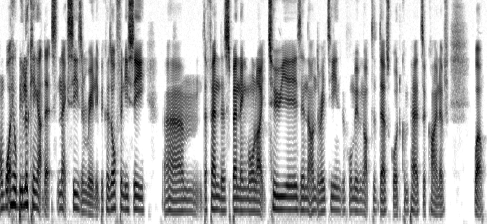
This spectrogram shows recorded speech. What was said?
on what he'll be looking at this next season, really, because often you see um, defenders spending more like two years in the under 18s before moving up to the dev squad compared to kind of, well,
